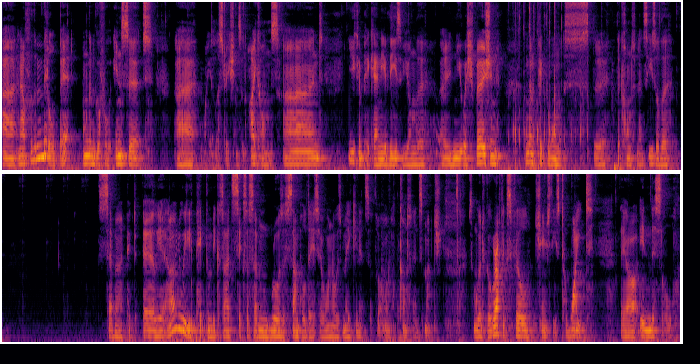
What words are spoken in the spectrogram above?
Uh, now for the middle bit, I'm going to go for insert uh, my illustrations and icons. And you can pick any of these if you're on the uh, newish version. I'm going to pick the one that's the, the continents. These are the seven I picked earlier. I only really picked them because I had six or seven rows of sample data when I was making it, so I thought, oh, continents match. So I'm going to go graphics fill, change these to white. They are in this little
